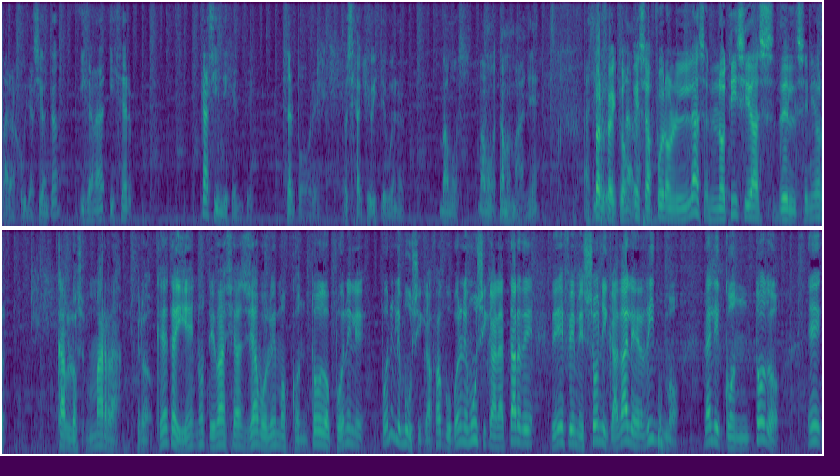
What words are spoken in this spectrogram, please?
para la jubilación y ganar y ser casi indigente, ser pobre. O sea que viste, bueno, vamos, vamos, estamos mal, ¿eh? Así Perfecto. Esas fueron las noticias del señor Carlos Marra. Pero quédate ahí, ¿eh? No te vayas. Ya volvemos con todo. Ponele ponele música, Facu, ponele música a la tarde de FM Sónica, dale ritmo, dale con todo. eh,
